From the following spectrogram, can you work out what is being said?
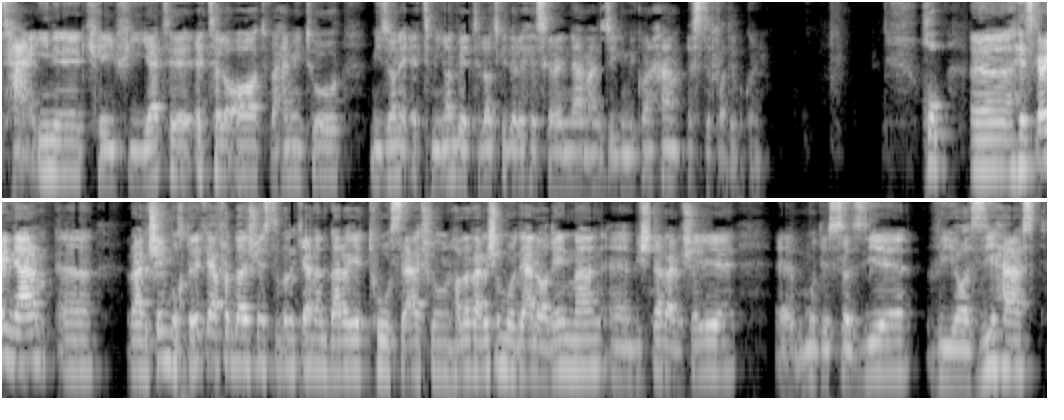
تعیین کیفیت اطلاعات و همینطور میزان اطمینان به اطلاعاتی که داره حسگرای نرم اندازه‌گیری می‌کنه هم استفاده بکنیم. خب حسگرای نرم روش های مختلفی افراد برایشون استفاده کردن برای توسعهشون. حالا روش مورد علاقه من بیشتر روش های مدل سازی ریاضی هست.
